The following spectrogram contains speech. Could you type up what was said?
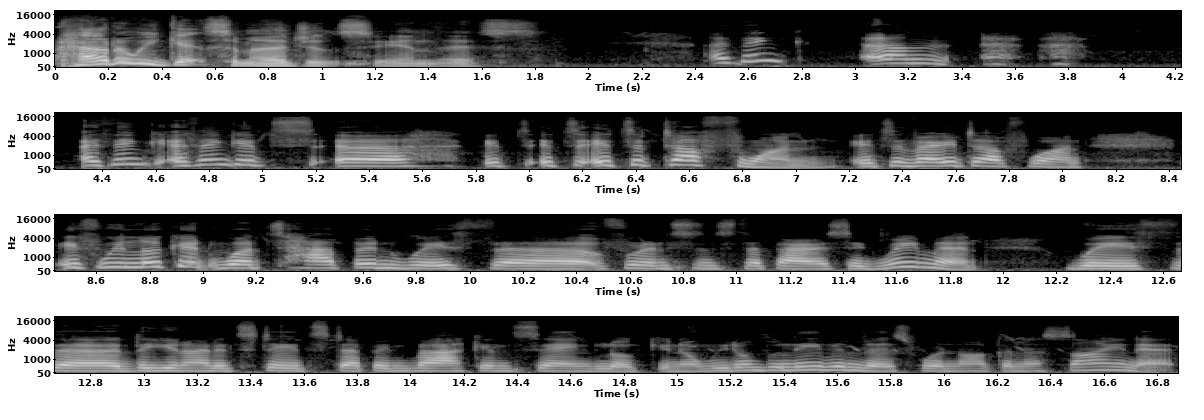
How do we get some urgency in this? I think um, I think I think it's uh, it's it's it's a tough one. It's a very tough one. If we look at what's happened with, uh, for instance, the Paris Agreement, with uh, the United States stepping back and saying, "Look, you know, we don't believe in this. We're not going to sign it,"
